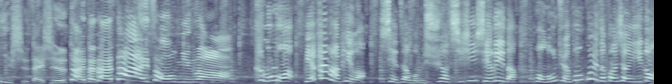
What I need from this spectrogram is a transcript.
你实在是太太太太聪明了。克鲁鲁，别拍马屁了，现在我们需要齐心协力的往龙卷风怪的方向移动。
